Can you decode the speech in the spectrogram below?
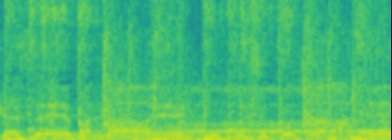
कैसे बताए तू तुझको चाहे?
